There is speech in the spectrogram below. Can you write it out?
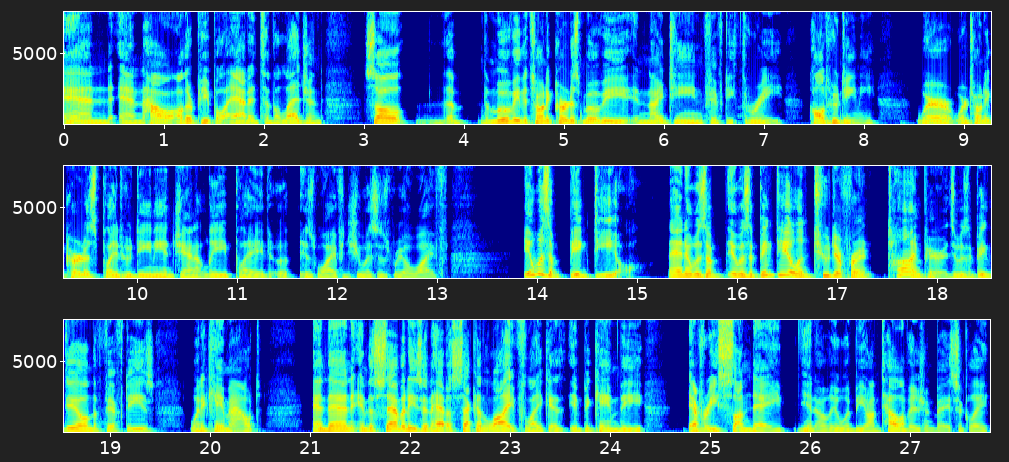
and and how other people added to the legend. So the the movie, the Tony Curtis movie in 1953 called Houdini, where where Tony Curtis played Houdini and Janet Leigh played uh, his wife, and she was his real wife. It was a big deal, and it was a it was a big deal in two different time periods. It was a big deal in the '50s when it came out, and then in the '70s it had a second life. Like it became the every Sunday, you know, it would be on television basically,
